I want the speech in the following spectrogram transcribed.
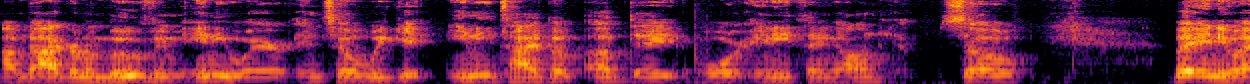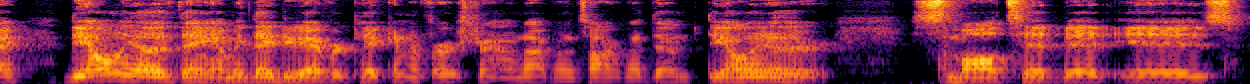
I'm not gonna move him anywhere until we get any type of update or anything on him. So, but anyway, the only other thing, I mean, they do every pick in the first round. I'm not going to talk about them. The only other small tidbit is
